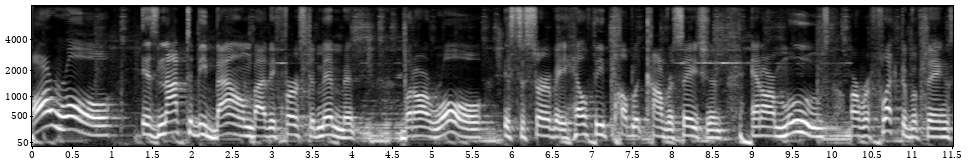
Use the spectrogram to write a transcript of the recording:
Our role is not to be bound by the First Amendment, but our role is to serve a healthy public conversation, and our moves are reflective of things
